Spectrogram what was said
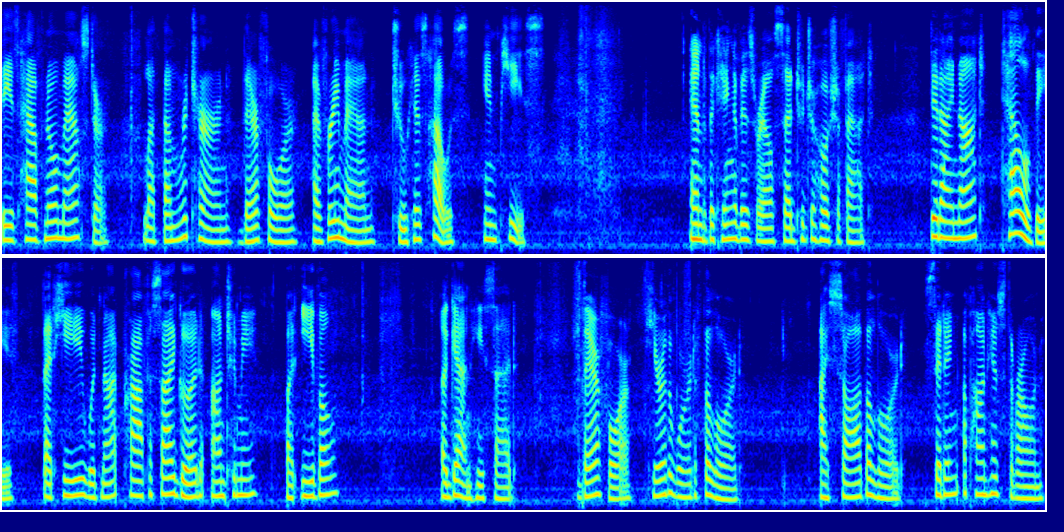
These have no master. Let them return, therefore, every man to his house in peace. And the king of Israel said to Jehoshaphat, Did I not tell thee that he would not prophesy good unto me, but evil? Again he said, Therefore hear the word of the Lord. I saw the Lord sitting upon his throne,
